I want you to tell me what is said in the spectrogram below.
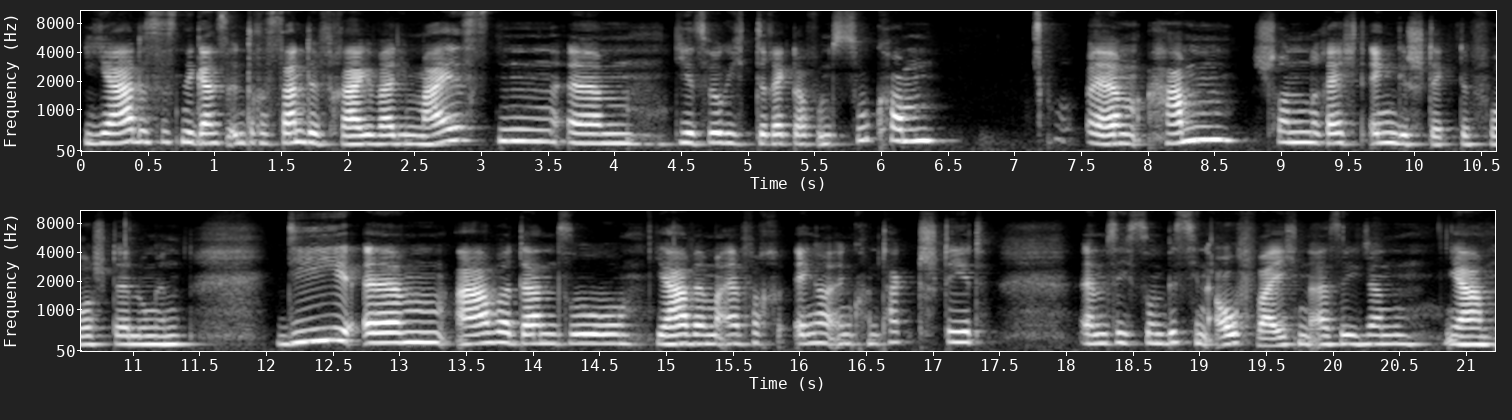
Ja, das ist eine ganz interessante Frage, weil die meisten, ähm, die jetzt wirklich direkt auf uns zukommen, ähm, haben schon recht eng gesteckte Vorstellungen die ähm, aber dann so, ja, wenn man einfach enger in Kontakt steht, ähm, sich so ein bisschen aufweichen. Also die dann, ja,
